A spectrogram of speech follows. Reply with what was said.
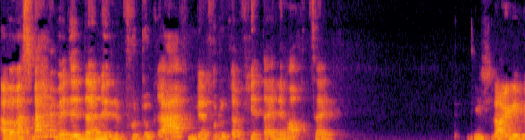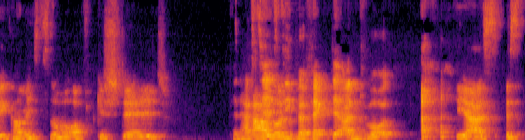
Aber was machen wir denn dann mit dem Fotografen? Wer fotografiert deine Hochzeit? Die Frage bekomme ich so oft gestellt. Dann hast du jetzt die perfekte Antwort. ja, es ist,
